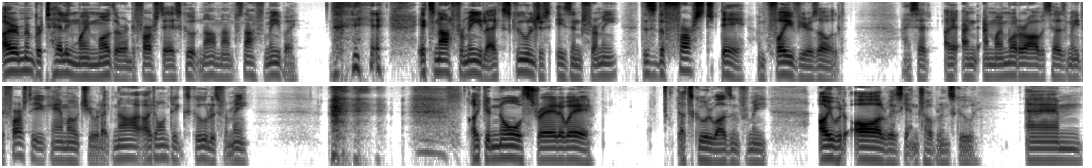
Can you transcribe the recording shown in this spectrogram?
I remember telling my mother in the first day of school, "No, ma'am, it's not for me, boy. it's not for me. Like school just isn't for me. This is the first day. I'm five years old." I said, I and, and my mother always tells me the first day you came out, you were like, no, I don't think school is for me. I could know straight away that school wasn't for me. I would always get in trouble in school. Um,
